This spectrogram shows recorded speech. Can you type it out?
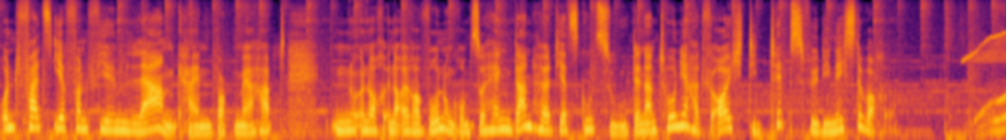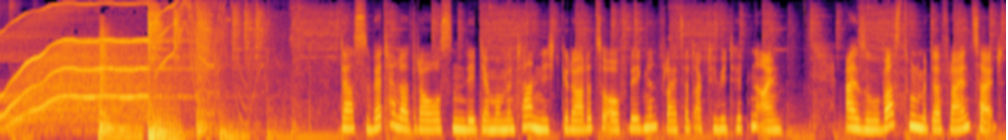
Und falls ihr von vielem Lernen keinen Bock mehr habt, nur noch in eurer Wohnung rumzuhängen, dann hört jetzt gut zu, denn Antonia hat für euch die Tipps für die nächste Woche. Das Wetter da draußen lädt ja momentan nicht gerade zu aufregenden Freizeitaktivitäten ein. Also, was tun mit der freien Zeit?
